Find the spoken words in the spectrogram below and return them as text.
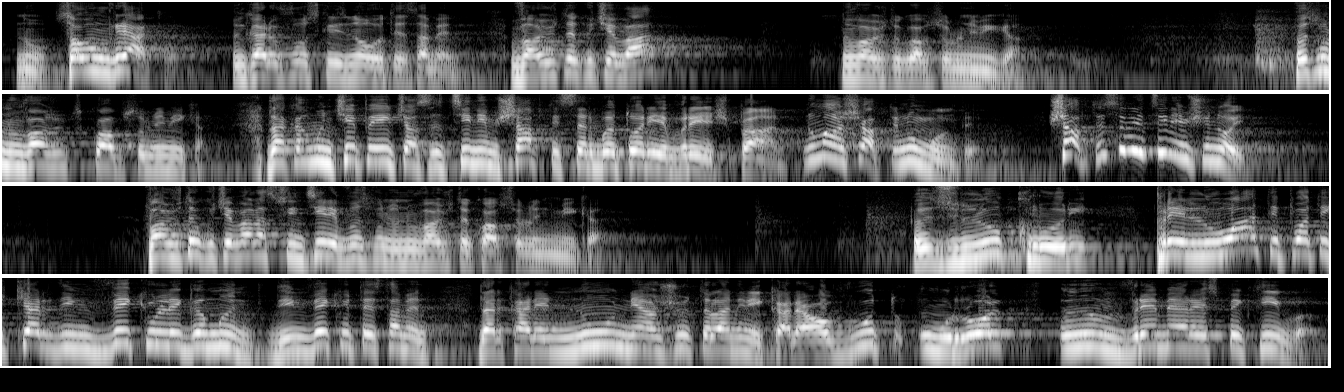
Nu. Sau în greacă, în care a fost scris Noul Testament. Vă ajută cu ceva? Nu vă ajută cu absolut nimic. Vă spun, nu vă ajută cu absolut nimic. Dacă am începe aici să ținem șapte sărbători evreiești pe an, numai șapte, nu multe, șapte, să le ținem și noi. Vă ajută cu ceva la sfințire? Vă spun, nu vă ajută cu absolut nimic. Îți lucruri preluate poate chiar din Vechiul Legământ, din Vechiul Testament, dar care nu ne ajută la nimic, care au avut un rol în vremea respectivă.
